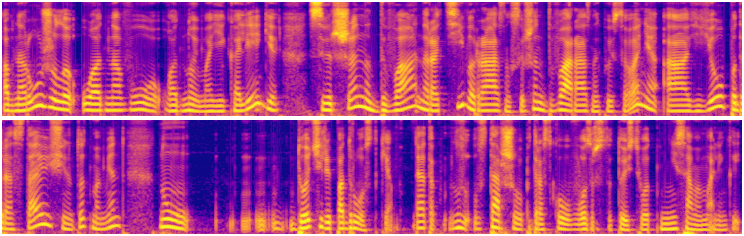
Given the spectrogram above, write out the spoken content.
обнаружила у одного, у одной моей коллеги совершенно два нарратива разных, совершенно два разных повествования, а ее подрастающей на тот момент, ну, дочери подростки, да, так, ну, старшего подросткового возраста, то есть вот не самой маленькой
